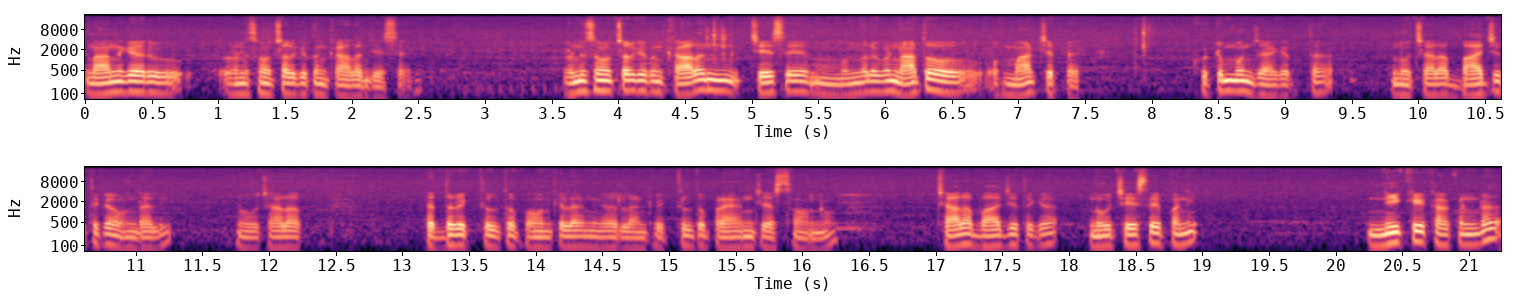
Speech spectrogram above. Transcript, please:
నాన్నగారు రెండు సంవత్సరాల క్రితం కాలం చేశారు. రెండు సంవత్సరాల క్రితం కాలం చేసే ముందర కూడా నాతో ఒక మాట చెప్పారు. కుటుంబం జాగ్రత్త నువ్వు చాలా బాధ్యతగా ఉండాలి. నువ్వు చాలా పెద్ద వ్యక్తులతో పవన్ కళ్యాణ్ గారు లాంటి వ్యక్తులతో ప్రయాణం చేస్తూ ఉన్నావు. చాలా బాధ్యతగా నువ్వు చేసే పని నీకే కాకుండా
